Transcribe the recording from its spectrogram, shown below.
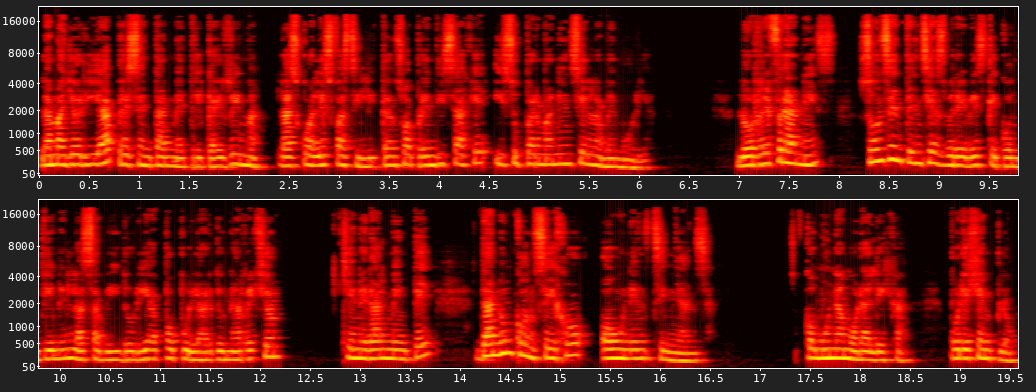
La mayoría presentan métrica y rima, las cuales facilitan su aprendizaje y su permanencia en la memoria. Los refranes son sentencias breves que contienen la sabiduría popular de una región. Generalmente dan un consejo o una enseñanza, como una moraleja. Por ejemplo,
